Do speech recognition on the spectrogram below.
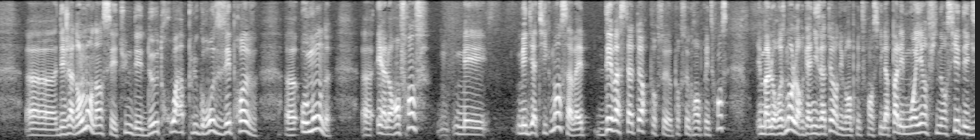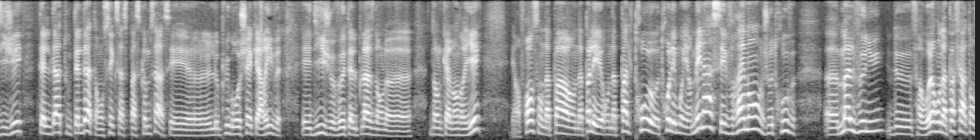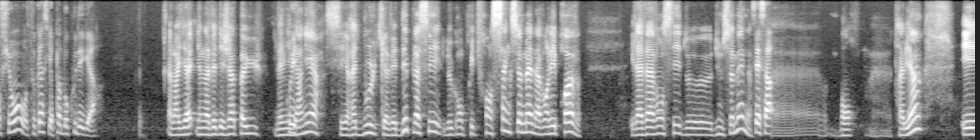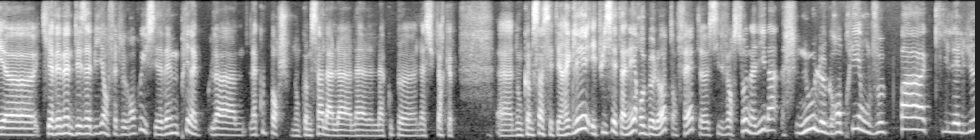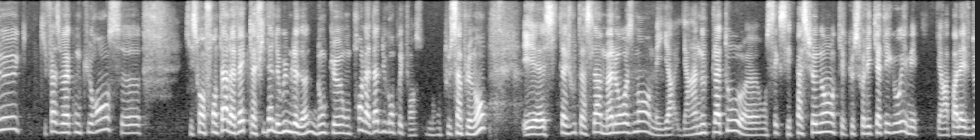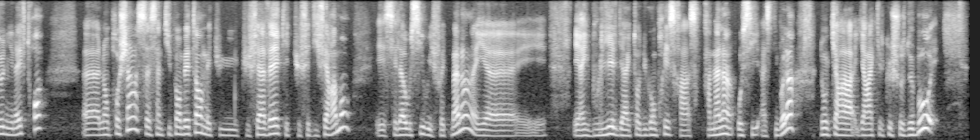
déjà dans le monde, hein, c'est une des deux, trois plus grosses épreuves euh, au monde. Euh, et alors en France, mais médiatiquement, ça va être dévastateur pour ce, Grand Prix de France. Et malheureusement, l'organisateur du Grand Prix de France, il n'a pas les moyens financiers d'exiger telle date ou telle date. On sait que ça se passe comme ça. C'est euh, le plus gros chèque arrive et dit je veux telle place dans le, calendrier. Et en France, on n'a pas, les, on trop, les moyens. Mais là, c'est vraiment, je trouve, malvenu. De, enfin, ou alors on n'a pas fait attention. En tout cas, il n'y a pas beaucoup d'égards. Alors, il n'y en avait déjà pas eu l'année dernière. C'est Red Bull qui avait déplacé le Grand Prix de France cinq semaines avant l'épreuve. Il avait avancé d'une semaine. C'est ça. Euh, bon, euh, très bien. Et euh, qui avait même déshabillé en fait le Grand Prix. Il avait même pris la, coupe Porsche. Donc comme ça, la, coupe, la Super Cup. donc comme ça, c'était réglé. Et puis cette année, rebelote en fait, Silverstone a dit bah, nous le Grand Prix, on ne veut pas qu'il ait lieu, qu'il fasse de la concurrence qui sont en frontal avec la finale de Wimbledon. Donc, euh, on prend la date du Grand Prix de France, tout simplement. Et euh, si tu ajoutes à cela, malheureusement, mais il y a, un autre plateau, euh, on sait que c'est passionnant, quelles que soient les catégories, mais il n'y aura pas la F2 ni la F3. L'an prochain, ça c'est un petit peu embêtant, mais tu, fais avec et tu fais différemment. Et c'est là aussi où il faut être malin. Et, Eric Boulier, le directeur du Grand Prix, sera, sera malin aussi à ce niveau-là. Donc il y, aura, il y aura quelque chose de beau.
